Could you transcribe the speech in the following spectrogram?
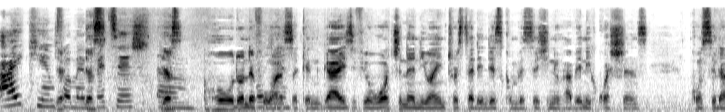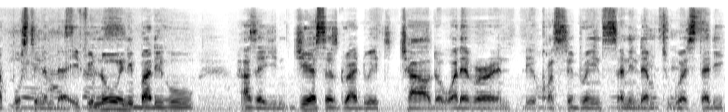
I came Ju- from a just- British. Just Um, hold on there for one okay. second, guys. If you're watching and you are interested in this conversation, you have any questions, consider posting Yeah, them there. If you know anybody who has a JSS graduate child or whatever, and they're considering sending them to go and study,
